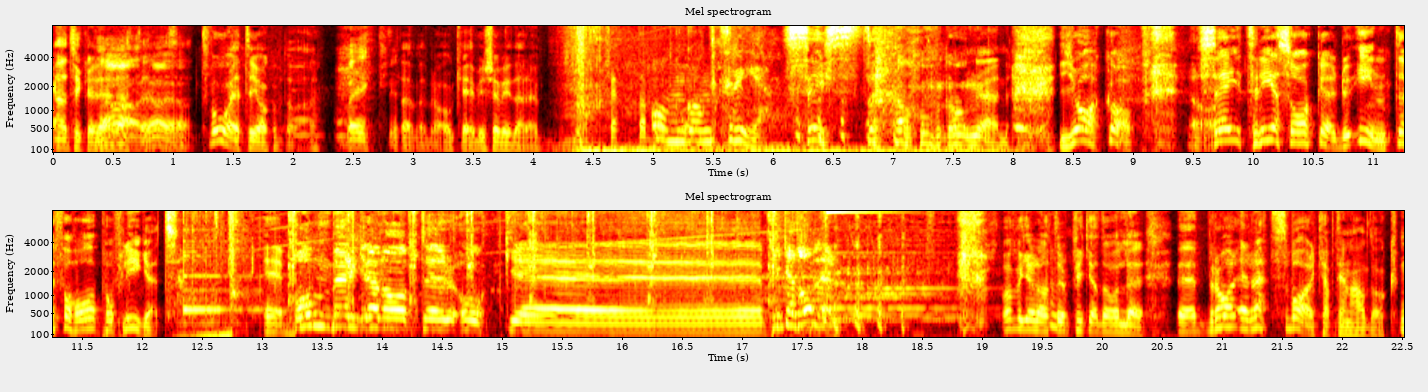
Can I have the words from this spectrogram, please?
Jag tycker det är Ja, rätt. ja, alltså. ja. 2-1 till Jakob då va? Vad äckligt. Det är väl bra. Okej, vi kör vidare. Omgång tre. Sista omgången. Jakob, säg tre saker du inte får ha på flyget. Eh, bomber, granater och eh, pickadoller. Vad för granater och pickadoller? Eh, bra, rätt svar, kapten Haddock.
